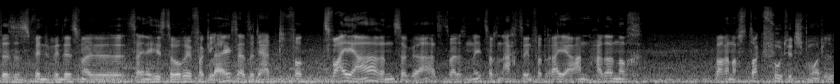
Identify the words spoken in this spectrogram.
Das ist, wenn, wenn du jetzt mal seine Historie vergleichst, also der hat vor zwei Jahren sogar, also 2000, nee, 2018, vor drei Jahren, hat er noch, war er noch Stock-Footage-Model.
